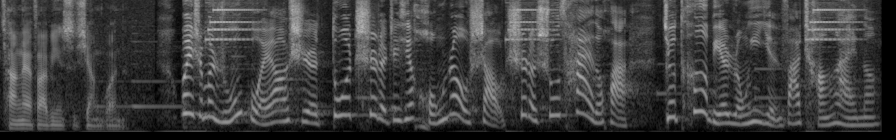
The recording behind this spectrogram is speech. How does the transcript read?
肠癌发病是相关的。为什么如果要是多吃了这些红肉，少吃了蔬菜的话，就特别容易引发肠癌呢？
